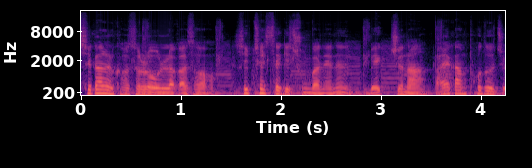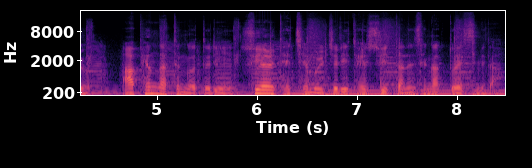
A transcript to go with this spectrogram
시간을 거슬러 올라가서 17세기 중반에는 맥주나 빨간 포도주, 아편 같은 것들이 수혈 대체 물질이 될 수 있다는 생각도 했습니다.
